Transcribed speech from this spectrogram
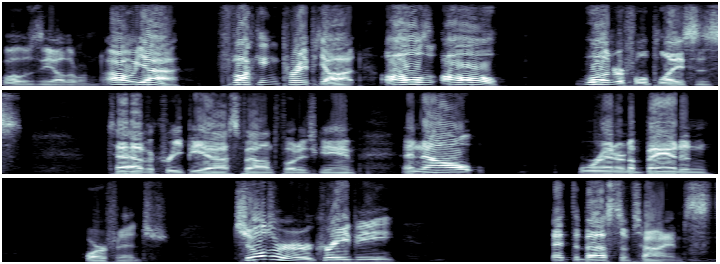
what was the other one? Oh yeah, fucking Pripyat. All all wonderful places to have a creepy ass found footage game. And now we're in an abandoned orphanage. Children are creepy at the best of times.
